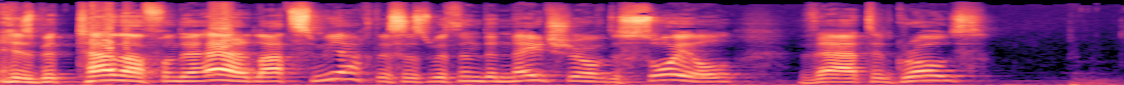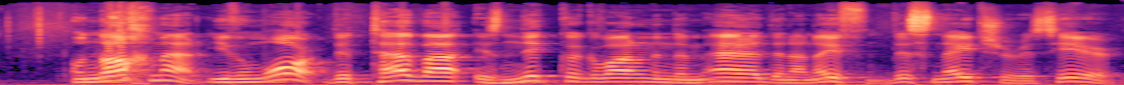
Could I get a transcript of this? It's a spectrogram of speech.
his beteva from the air latzmiach this is within the nature of the soil that it grows Noch even more, the teva is nikka geworden in the Erd and aneifen. This nature is here.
